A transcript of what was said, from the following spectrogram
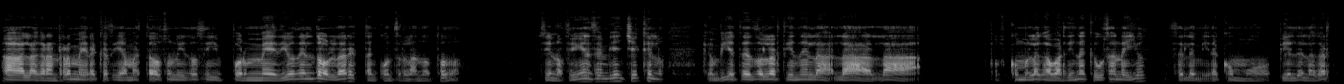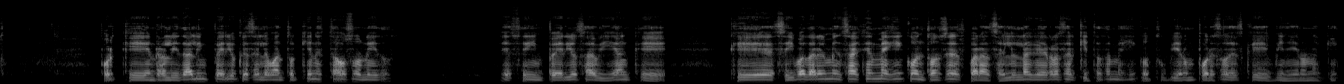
a la gran ramera que se llama Estados Unidos y por medio del dólar están controlando todo. Si no, fíjense bien, chequenlo, que un billete de dólar tiene la, la, la, pues como la gabardina que usan ellos, se le mira como piel de lagarto. Porque en realidad el imperio que se levantó aquí en Estados Unidos, ese imperio sabían que, que se iba a dar el mensaje en México, entonces para hacerle la guerra cerquitas a México tuvieron, por eso es que vinieron aquí.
